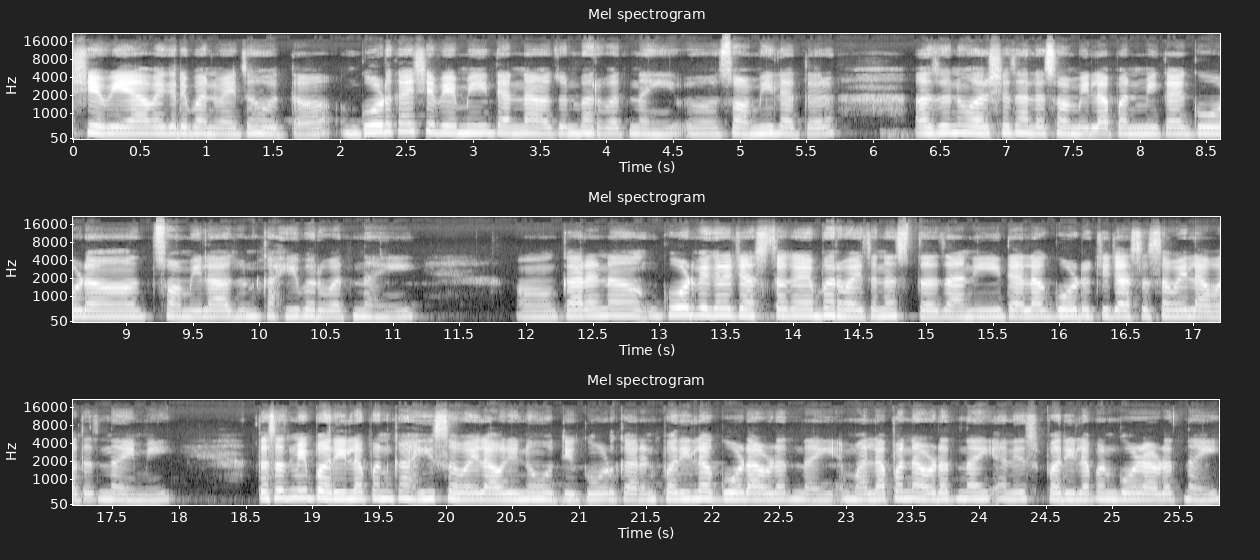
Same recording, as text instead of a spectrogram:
शेवया वगैरे बनवायचं होतं. गोड काय शेवया मी त्यांना अजून भरवत नाही. स्वामीला तर अजून वर्ष झालं स्वामीला, पण मी काय गोड स्वामीला अजून काही भरवत नाही. कारण गोड वगैरे जास्त काय भरवायचं नसतंच आणि त्याला गोडची जास्त सवय लावतच नाही मी. तसंच मी परीला पण काही सवय लावली नव्हती गोड, कारण परीला गोड आवडत नाही. मला पण आवडत नाही आणि परीला पण गोड आवडत नाही.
